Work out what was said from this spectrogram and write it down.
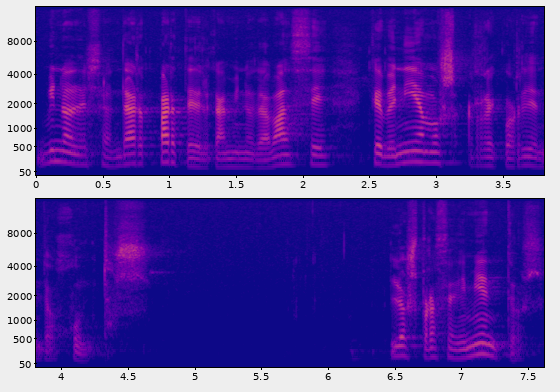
vino a desandar parte del camino de avance que veníamos recorriendo juntos. Los procedimientos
